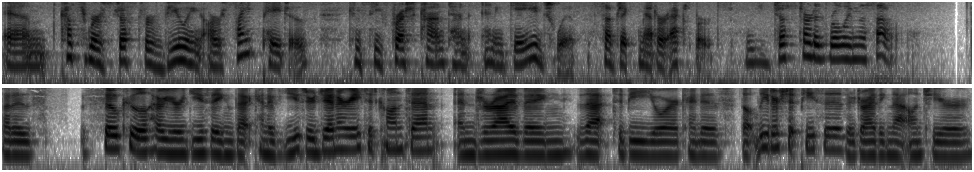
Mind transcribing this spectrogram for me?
And customers just reviewing our site pages can see fresh content and engage with subject matter experts. We just started rolling this out. That is so cool how you're using that kind of user generated content and driving that to be your kind of thought leadership pieces or driving that onto your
